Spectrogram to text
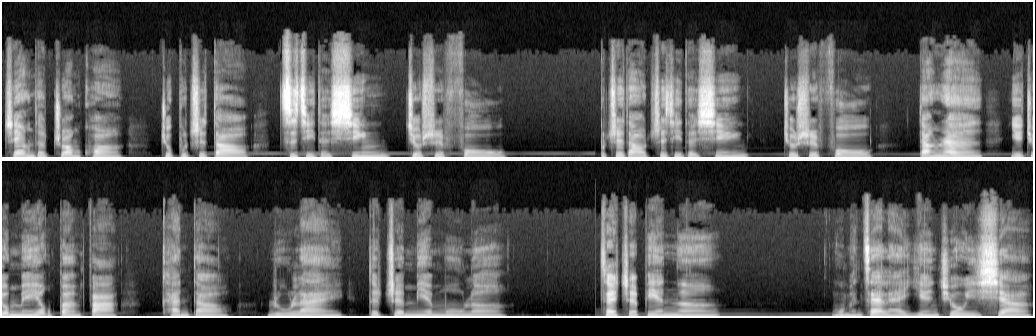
这样的状况，就不知道自己的心就是佛，不知道自己的心就是佛，当然也就没有办法看到如来的真面目了。在这边呢，我们再来研究一下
